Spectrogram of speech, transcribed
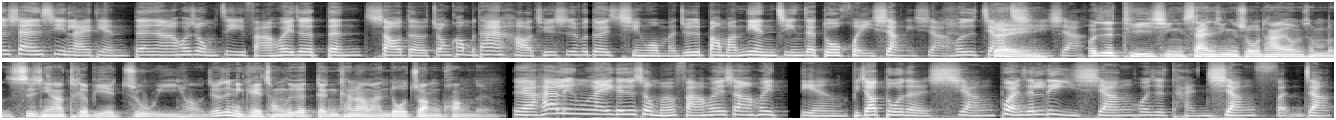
的善信来点灯啊，或者我们自己法会这个灯烧的状况不太好，其实师傅都会请我们就是帮忙念经，再多回向一下，或者加持一下。或是提醒善信说他有什么事情要特别注意哈，就是你可以从这个灯看到蛮多状况的。对啊，还有另外一个就是我们法会上会点比较多的香，不管是立香或是檀香粉这样，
